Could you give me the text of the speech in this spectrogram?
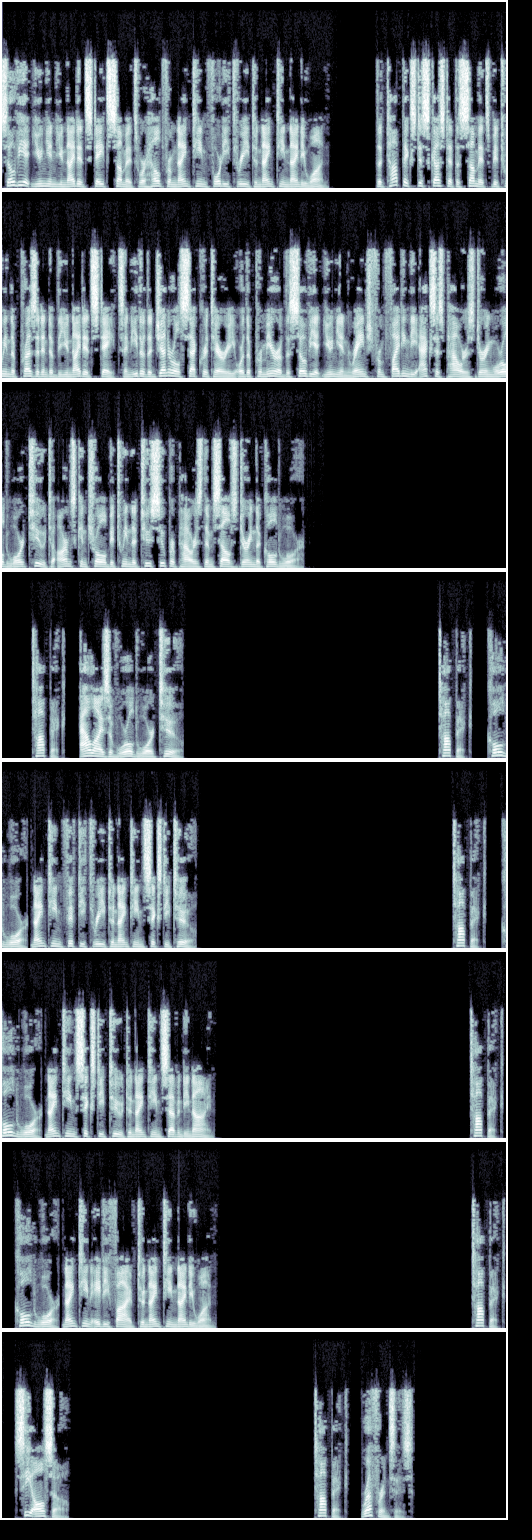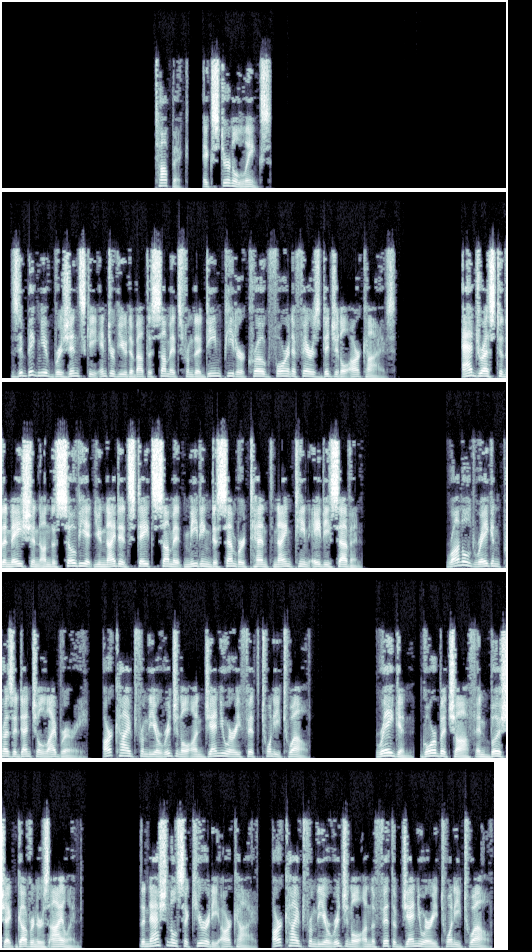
Soviet Union–United States summits were held from 1943 to 1991. The topics discussed at the summits between the President of the United States and either the General Secretary or the Premier of the Soviet Union ranged from fighting the Axis powers during World War II to arms control between the two superpowers themselves during the Cold War. Allies of World War II Cold War 1953 to 1962 Topic: Cold War 1962 to 1979. Topic: Cold War 1985 to 1991. Topic: See also. Topic: References. External links. Zbigniew Brzezinski interviewed about the summits from the Dean Peter Krogh Foreign Affairs Digital Archives. Address to the Nation on the Soviet–United States Summit Meeting December 10, 1987. Ronald Reagan Presidential Library. Archived from the original on January 5, 2012. Reagan, Gorbachev and Bush at Governor's Island. The National Security Archive. Archived from the original on 5 January 2012.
